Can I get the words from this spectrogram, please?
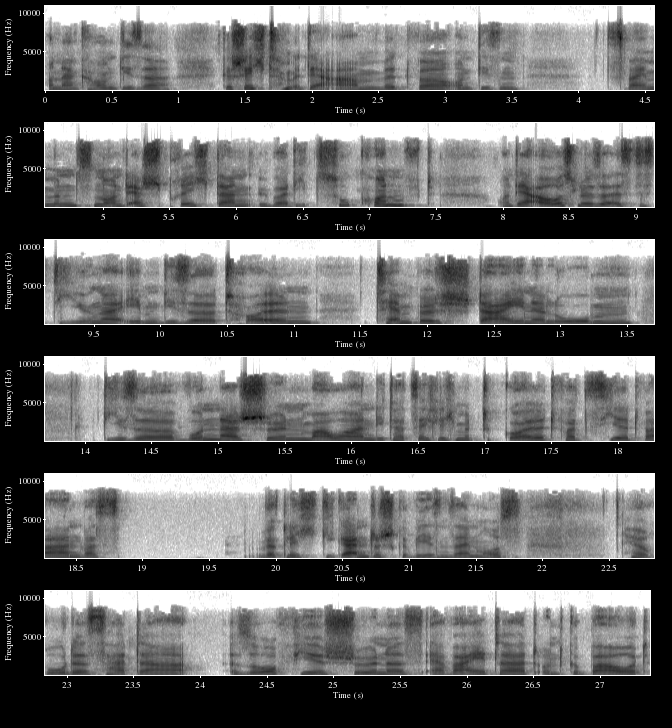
Und dann kommt diese Geschichte mit der armen Witwe und diesen zwei Münzen. Und er spricht dann über die Zukunft und der Auslöser ist, dass die Jünger eben diese tollen Tempelsteine loben, diese wunderschönen Mauern, die tatsächlich mit Gold verziert waren, was wirklich gigantisch gewesen sein muss. Herodes hat da so viel Schönes erweitert und gebaut.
